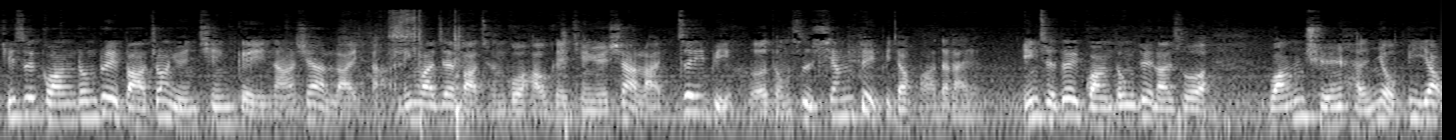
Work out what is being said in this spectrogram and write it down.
其实广东队把状元签给拿下来啊，另外再把陈国豪给签约下来，这一笔合同是相对比较划得来的。因此对广东队来说，完全很有必要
